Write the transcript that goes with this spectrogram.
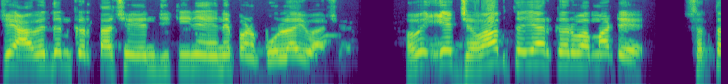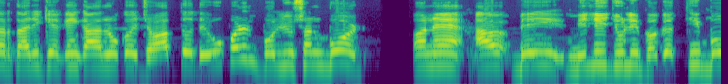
જે આવેદન કરતા છે એનજીટીને એને પણ બોલાવ્યા છે. હવે એ જવાબ તૈયાર કરવા માટે સત્તર તારીખે કંઈક આ લોકોએ જવાબ તો દેવું પડે ને પોલ્યુશન બોર્ડ અને આ બે મિલીજુલી ભગતથી બહુ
